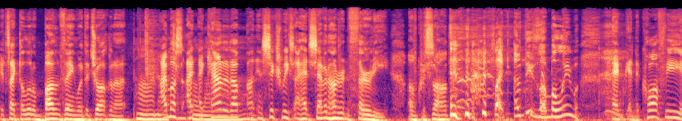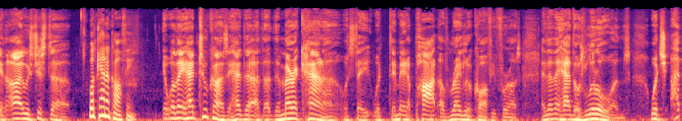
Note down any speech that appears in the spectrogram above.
It's like the little bun thing with the chocolate. Pain au I must. I, I counted up on, in six weeks. I had 730 of croissants. It's like oh, these are unbelievable, and and the coffee and I was just uh, What kind of coffee? It- well, they had two kinds. They had the, the, the Americana, which they which they made a pot of regular coffee for us, and then they had those little ones, which I,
